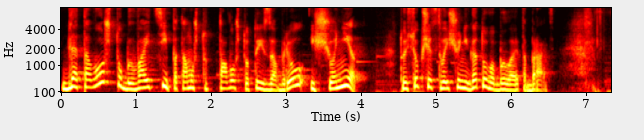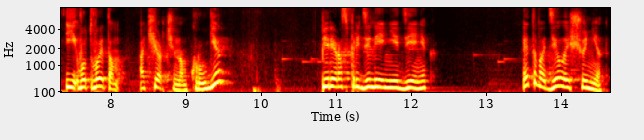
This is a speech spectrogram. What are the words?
для того, чтобы войти. Потому что того, что ты изобрел, еще нет. То есть общество еще не готово было это брать. И вот в этом очерченном круге перераспределения денег этого дела еще нет.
